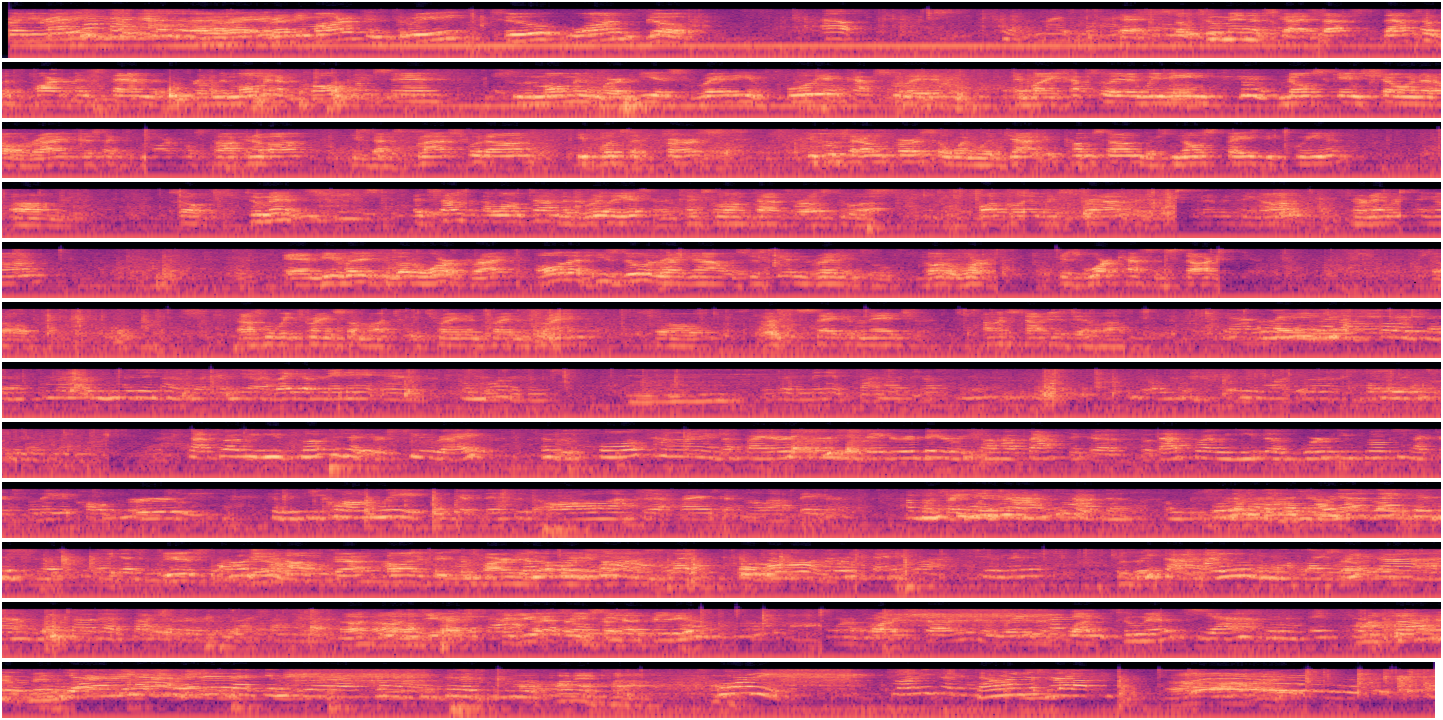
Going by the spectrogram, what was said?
Ready, ready? Ready. Ready, Mark? In three, two, one, go. Oh. Yeah, mine's not. Okay, so two minutes, guys. That's, that's our department standard. From the moment a call comes in to the moment where he is ready and fully encapsulated. And by encapsulated, we mean no skin showing at all, right? Just like Mark was talking about. He's got his flash hood on. He puts it first. He puts it on first, so when the jacket comes on, there's no space between it. Um, so, two minutes. It sounds like a long time, but it really isn't. It takes a long time for us to uh, buckle every strap and put everything on, turn everything on, and be ready to go to work, right? All that he's doing right now is just getting ready to go to work. His work hasn't started yet. So, that's what we train so much. We train and train and train. So, this is second nature. How much time is there left? Yeah, like a minute. Like a minute and ten seconds. It's like a minute, five seconds. That's why we need smoke detectors too, right? Because this whole time the fire is already bigger and bigger. We saw how fast it goes. So that's why we need those working smoke detectors so they get called early. Because if you call them late, think of this is all after that fire's gotten a lot bigger. That's why you have to have this. That's like this. No, it doesn't. Do you guys, you know how, fa- how long it takes a fire to go when? Like, how long? Two minutes. Was We saw, I don't even, like, we saw, um, we saw that soccer. Oh, did you guys, did you guys all see that video? Where a fire started and waited, what, two minutes? Yeah. Two and a half minutes? Yeah, I mean, a minute, seconds left. Plenty of time. Twenty. Twenty seconds. Tell me to stop. All right.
